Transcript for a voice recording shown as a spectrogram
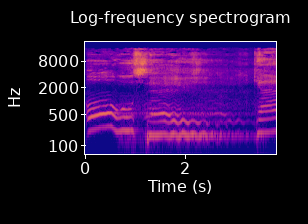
Oh, say, can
